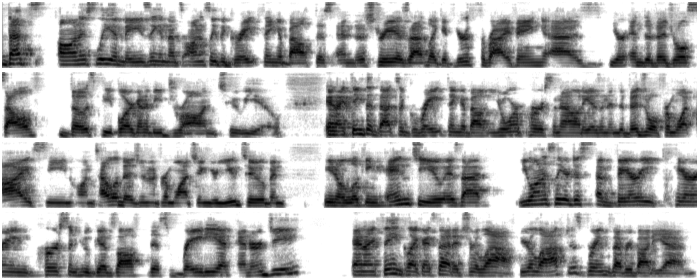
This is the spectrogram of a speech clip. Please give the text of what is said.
That's honestly amazing. And that's honestly the great thing about this industry is that, like, if you're thriving as your individual self, those people are going to be drawn to you. And I think that that's a great thing about your personality as an individual from what I've seen on television and from watching your YouTube and, you know, looking into you is that you honestly are just a very caring person who gives off this radiant energy. And I think, like I said, it's your laugh. Your laugh just brings everybody in.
